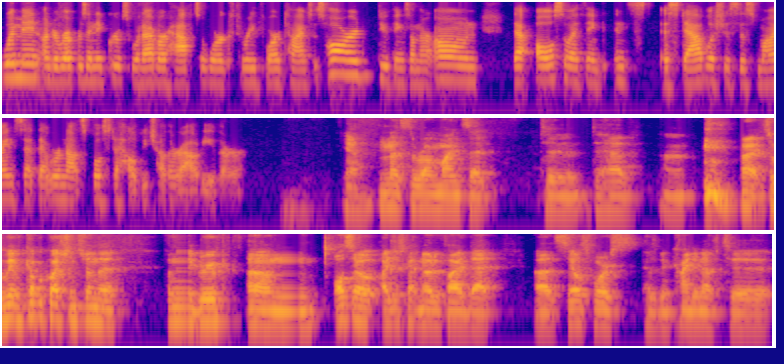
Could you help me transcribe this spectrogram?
women, underrepresented groups, whatever, have to work three, four times as hard, do things on their own, that also I think establishes this mindset that we're not supposed to help each other out either. Yeah, and that's the wrong mindset to to have. Uh, all right, so we have a couple questions from the from the group. Um, also, I just got notified that uh, Salesforce has been kind enough to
